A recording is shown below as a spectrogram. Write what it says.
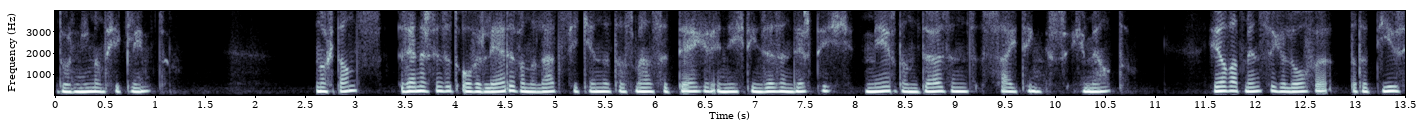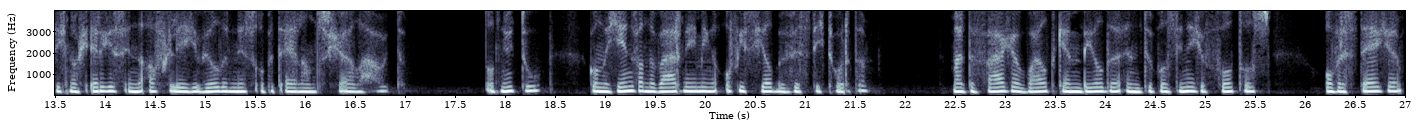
door niemand geclaimd. Nochtans zijn er sinds het overlijden van de laatst gekende Tasmaanse tijger in 1936 meer dan duizend sightings gemeld. Heel wat mensen geloven dat het dier zich nog ergens in de afgelegen wildernis op het eiland schuilhoudt. Tot nu toe konden geen van de waarnemingen officieel bevestigd worden. Maar de vage wildcam-beelden en dubbelzinnige foto's overstijgen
